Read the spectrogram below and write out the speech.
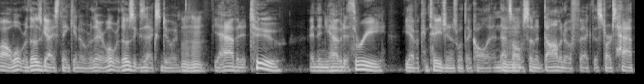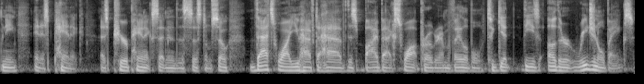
oh, what were those guys thinking over there? What were those execs doing? Mm-hmm. If you have it at two and then you have it at three, you have a contagion, is what they call it. And that's all of a mm-hmm. sudden a domino effect that starts happening and it's panic. That's pure panic setting into the system. So that's why you have to have this buyback swap program available to get these other regional banks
